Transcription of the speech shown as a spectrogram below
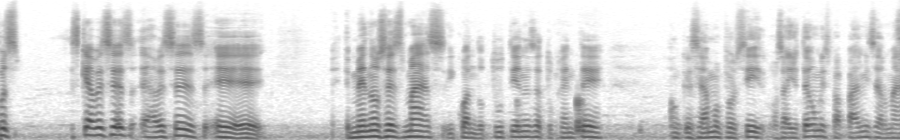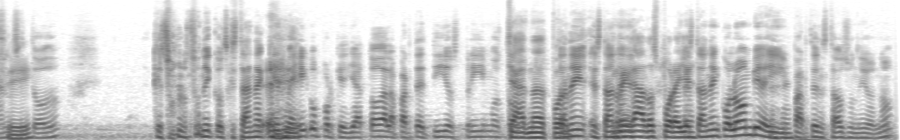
Pues es que a veces, a veces eh, menos es más. Y cuando tú tienes a tu gente, aunque seamos, pues sí, o sea, yo tengo mis papás, mis hermanos Sí. y todo, que son los únicos que están aquí en México, porque ya toda la parte de tíos, primos, nada, por- están, en- están en- regados por allá. Están en Colombia y Ajá. parte en Estados Unidos, ¿no?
